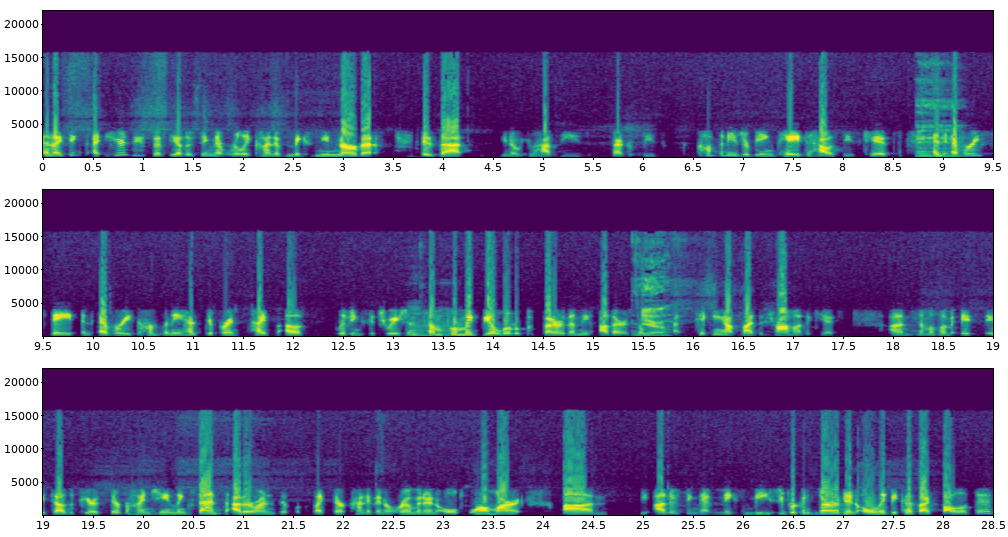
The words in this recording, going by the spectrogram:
And I think uh, here's the, the, the other thing that really kind of makes me nervous is that, you know, you have these federal, these companies are being paid to house these kids, and every state and every company has different type of living situations. Some of them might be a little bit better than the others. So Yeah. uh, taking outside the trauma of the kids, um, some of them, it, it does appear that they're behind chain link fence. Other ones, it looks like they're kind of in a room in an old Walmart. Um, the other thing that makes me super concerned, and only because I followed this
